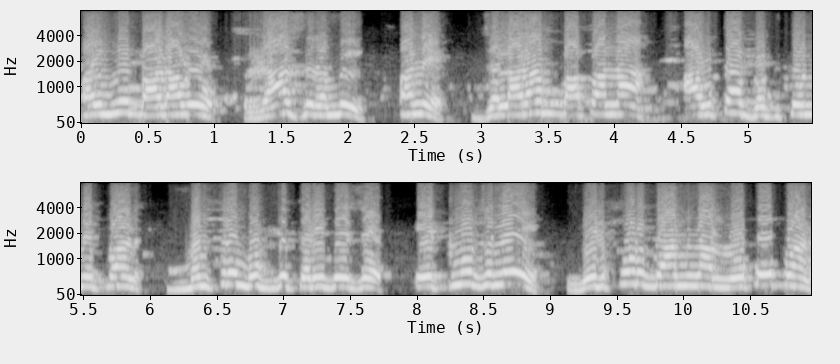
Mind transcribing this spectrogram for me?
અહીંની બાળાઓ રાસ રમી અને જલારામ બાપાના આવતા ભક્તોને પણ મંત્રમુગ્ધ કરી દેશે એટલું જ નહીં, વીરપુર ગામના લોકો પણ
